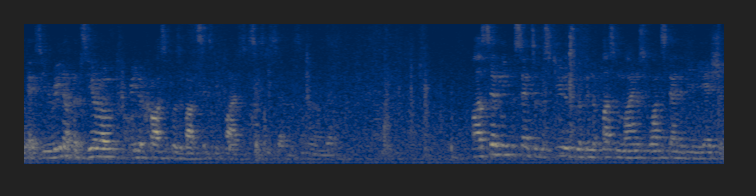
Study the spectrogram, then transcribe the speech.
Okay, so you read up at zero, read across, it was about 65 to 67, something like that. Are 70% of the students within the plus and minus one standard deviation?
